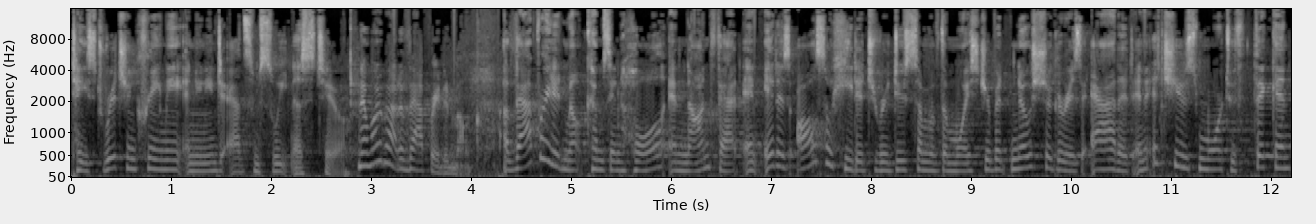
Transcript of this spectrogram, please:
taste rich and creamy and you need to add some sweetness to. Now what about evaporated milk? Evaporated milk comes in whole and non-fat and it is also heated to reduce some of the moisture but no sugar is added and it's used more to thicken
